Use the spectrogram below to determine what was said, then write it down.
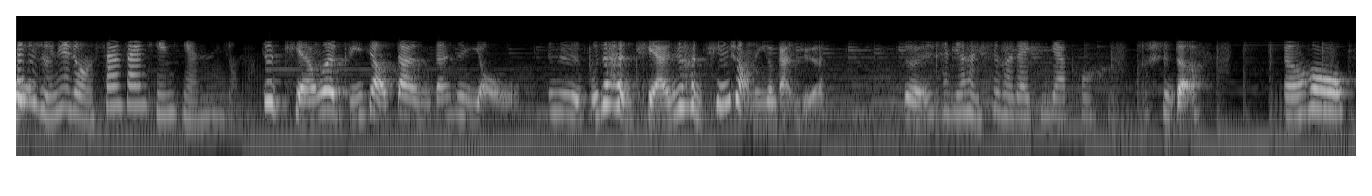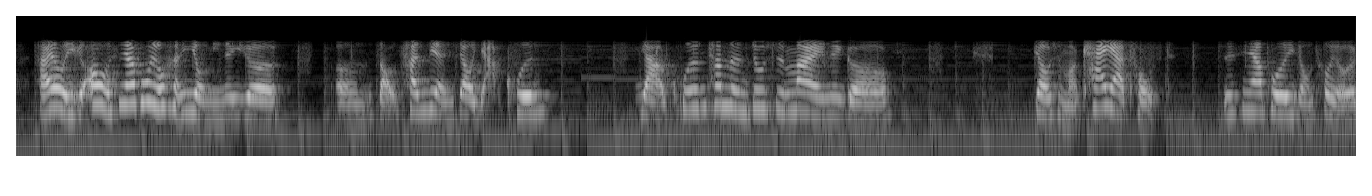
它是属于那种酸酸甜甜的那种吗。就甜味比较淡，但是有就是不是很甜，就很清爽的一个感觉。对，感觉很适合在新加坡喝。是的。然后还有一个哦，新加坡有很有名的一个嗯早餐店叫雅坤，雅坤他们就是卖那个叫什么 Kaya Toast，这是新加坡的一种特有的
